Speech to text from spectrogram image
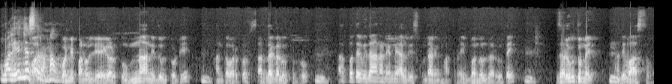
వాళ్ళు ఏం చేస్తారన్న కొన్ని పనులు చేయగలుగుతూ ఉన్న నిధులతోటి అంతవరకు సర్దగలుగుతుండ్రు. కాకపోతే విధాన నిర్ణయాలు తీసుకుంటానికి మాత్రం ఇబ్బందులు జరుగుతాయి. జరుగుతున్నాయి. అది వాస్తవం.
